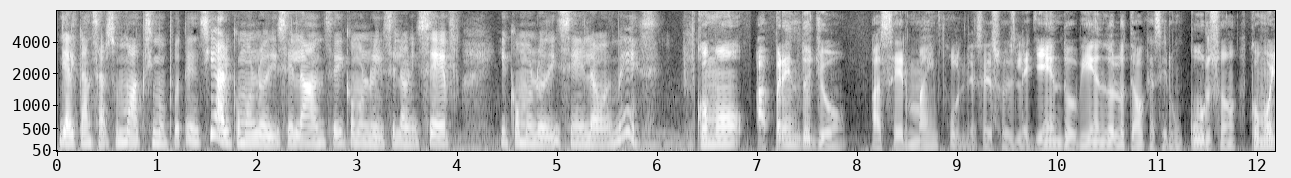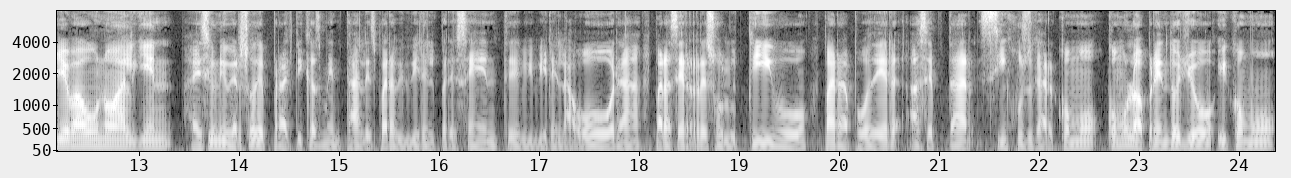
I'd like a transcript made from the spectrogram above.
de alcanzar su máximo potencial, como lo dice el ANSE y como lo dice la UNICEF y como lo dice la OMS. ¿Cómo aprendo yo a hacer mindfulness? Eso es leyendo, viéndolo, tengo que hacer un curso. ¿Cómo lleva uno a alguien a ese universo de prácticas mentales para vivir el presente, vivir el ahora, para ser resolutivo, para poder aceptar sin juzgar? ¿Cómo, cómo lo aprendo yo y cómo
